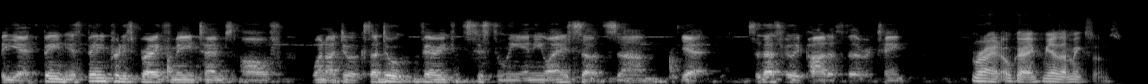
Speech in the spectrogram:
But yeah it's been it's been pretty sporadic for me in terms of when i do it because i do it very consistently anyway. So it's um yeah. So that's really part of the routine. Right. Okay. Yeah that makes sense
